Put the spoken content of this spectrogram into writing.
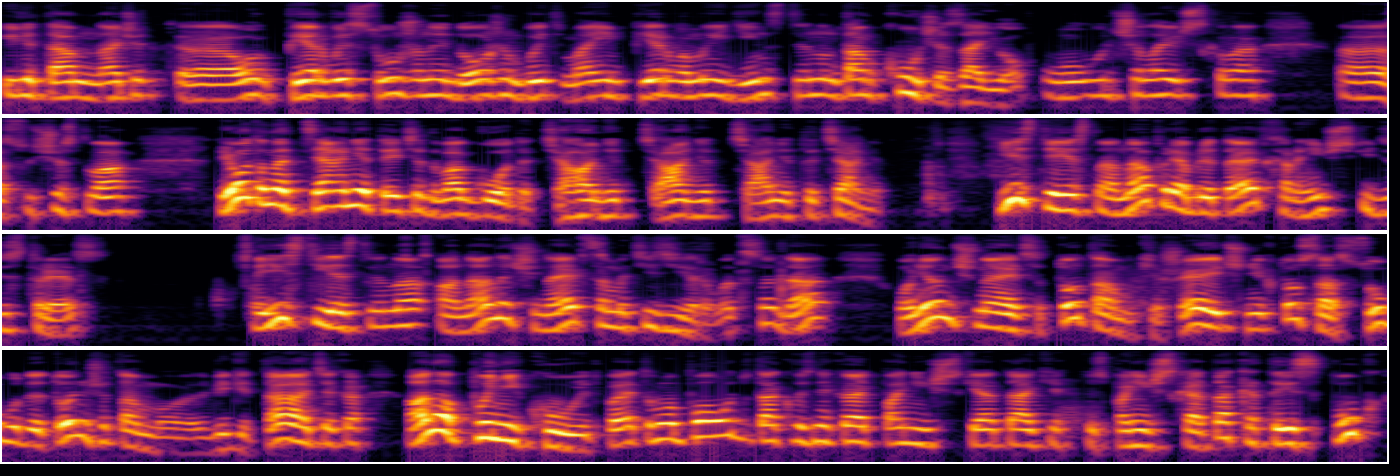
или там, значит, э, он первый суженый должен быть моим первым и единственным, там куча заеб у человеческого э, существа. И вот она тянет эти два года, тянет, тянет, тянет и тянет. Естественно, она приобретает хронический дистресс, естественно, она начинает соматизироваться, да, у нее начинается то там кишечник, то сосуды, то еще там э, вегетатика, она паникует по этому поводу, так возникают панические атаки, то есть паническая атака – это испуг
